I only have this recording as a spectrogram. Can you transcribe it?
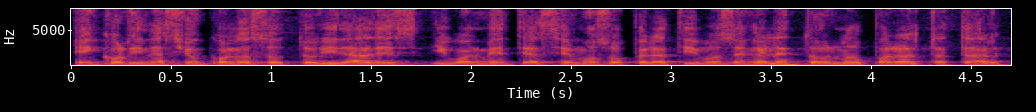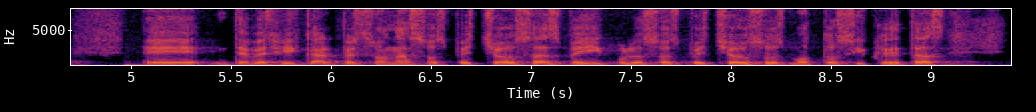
en coordinación con las autoridades. Igualmente hacemos operativos en el entorno para tratar eh, de verificar personas sospechosas, vehículos sospechosos, motocicletas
